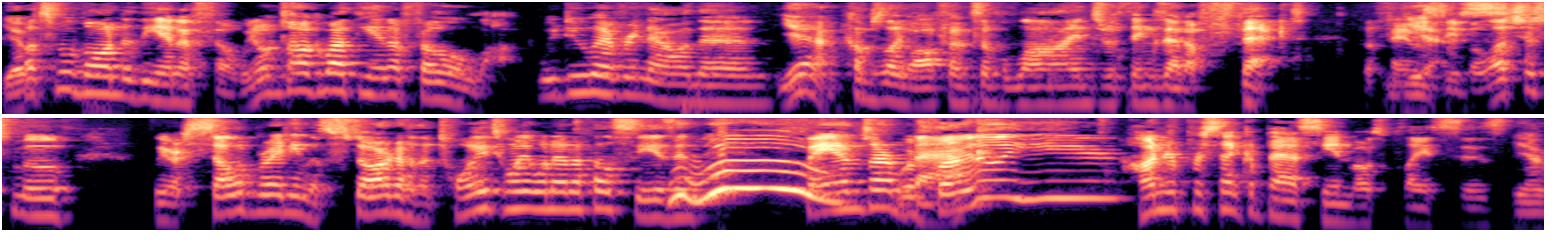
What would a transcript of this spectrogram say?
Yep. Let's move on to the NFL. We don't talk about the NFL a lot. We do every now and then. yeah. It comes like offensive lines or things that affect the fantasy. Yes. But let's just move. We are celebrating the start of the 2021 NFL season. Woo! Fans are We're back. finally here. Hundred percent capacity in most places. Yeah.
